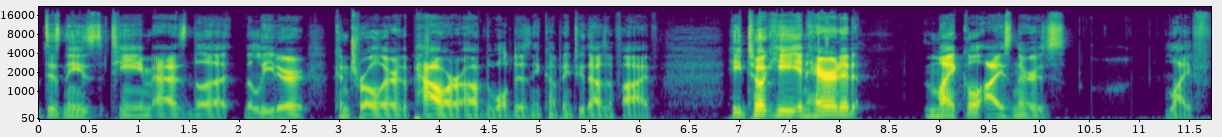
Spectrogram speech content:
Disney's team as the the leader, controller, the power of the Walt Disney Company in 2005. He took he inherited Michael Eisner's life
